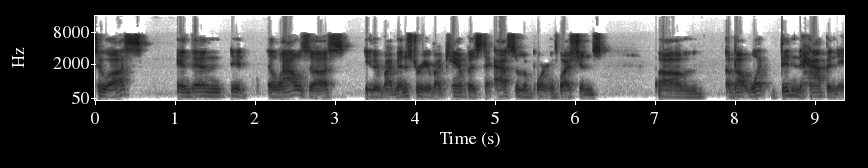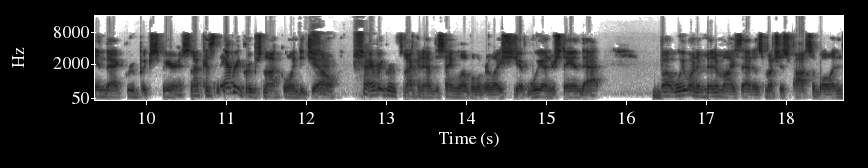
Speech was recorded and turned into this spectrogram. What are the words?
to us, and then it allows us either by ministry or by campus to ask some important questions um, about what didn't happen in that group experience. Now, because every group's not going to gel, Sure, sure. every group's not going to have the same level of relationship. We understand that, but we want to minimize that as much as possible. And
